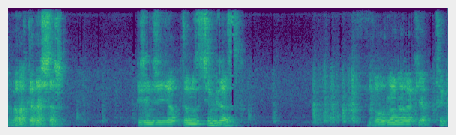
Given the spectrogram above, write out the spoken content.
Tabii arkadaşlar birinciyi yaptığımız için biraz zorlanarak yaptık.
